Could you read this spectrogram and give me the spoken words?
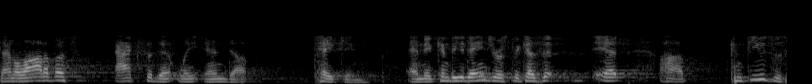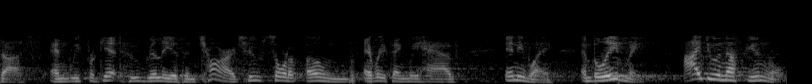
that a lot of us accidentally end up taking. And it can be dangerous because it, it uh, confuses us and we forget who really is in charge, who sort of owns everything we have anyway. And believe me, I do enough funerals.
